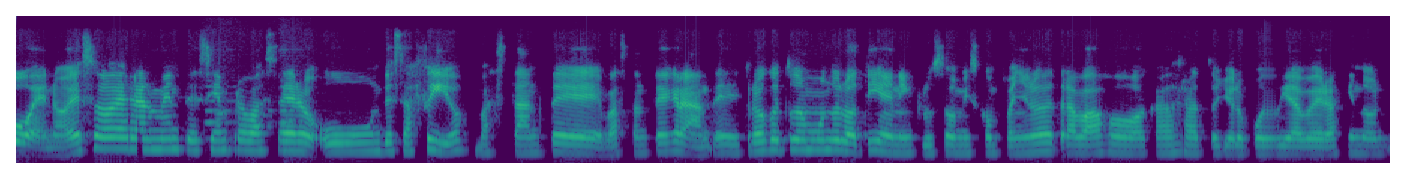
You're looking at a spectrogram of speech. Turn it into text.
Bueno, eso realmente siempre va a ser un desafío bastante, bastante grande. Creo que todo el mundo lo tiene, incluso mis compañeros de trabajo a cada rato yo lo podía ver haciendo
